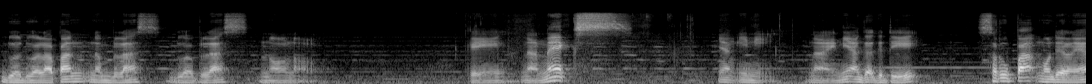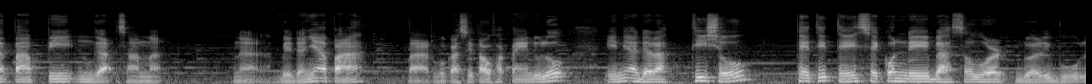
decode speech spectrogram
228 16 12 00 oke nah next yang ini. Nah ini agak gede serupa modelnya tapi enggak sama nah bedanya apa ntar gue kasih tahu faktanya dulu ini adalah T-show Petite Seconde Baselworld 2018.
